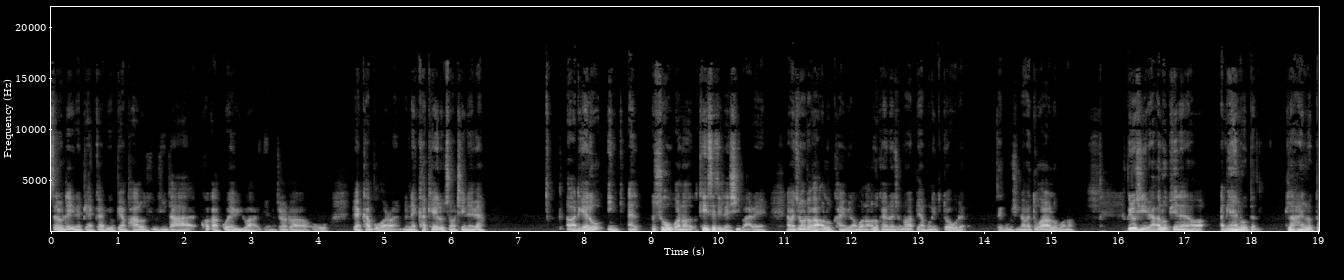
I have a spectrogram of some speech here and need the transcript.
စလိုဒိတ်နဲ့ပြန်ကတ်ပြီးပြန်ဖားလို့ရှိရင်ဒါခွက်ကကွဲပြီးသွားပြီကျွန်တော်တို့ဟိုပြန်ခတ်ဖို့ကတော့နည်းနည်းခက်ခဲလို့ကျွန်တော်ထင်တယ်ဗျာအာတကယ်လို့ show ပေါ့နော် case တွေလည်းရှိပါတယ်ဒါပေမဲ့ကျွန်တော်တို့ကအဲ့လိုခိုင်းပြီးတော့ပေါ့နော်အဲ့လိုခိုင်းတော့ကျွန်တော်ကပြန်ခွင့်တိုးတယ်စိတ်ကူမရှိဒါပေမဲ့ तू ကတော့အဲ့လိုပေါ့နော်ပြီးလို့ရှိရင်ဗျာအဲ့လိုဖြစ်နေတော့အမြဲလို့လာဟင်းလို့ပြ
